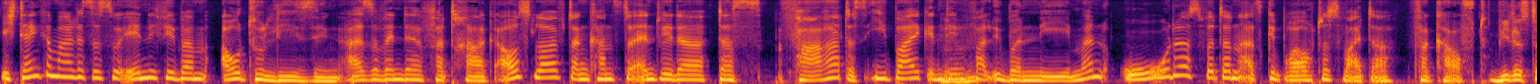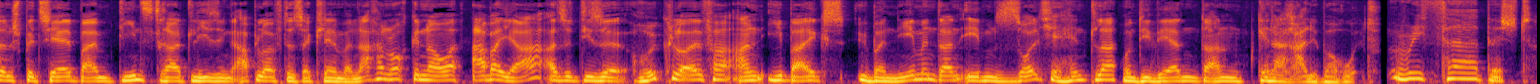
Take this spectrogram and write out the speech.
ich denke mal, das ist so ähnlich wie beim Autoleasing. Also wenn der Vertrag ausläuft, dann kannst du entweder das Fahrrad, das E-Bike in Mhm. dem Fall übernehmen oder es wird dann als gebrauchtes weiterverkauft. Wie das dann speziell beim Dienstradleasing abläuft, das erklären wir nachher noch genauer. Aber ja, also diese Rückläufer an E-Bikes übernehmen dann eben solche Händler und die werden dann general überholt. Refurbished.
